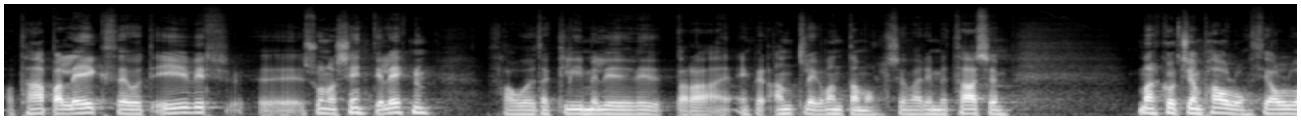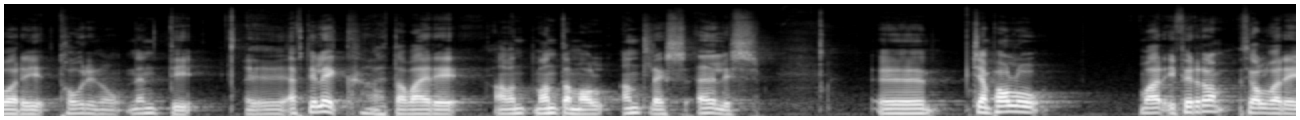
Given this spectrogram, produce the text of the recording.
að tapa leik þegar þetta yfir e, svona sent í leiknum þá er þetta glímiliði við bara einhver andlega vandamál sem var í með það sem Marco Giampaolo þjálfari Torino nefndi e, eftir leik. Þetta væri vandamál andlegs eðlis. E, Giampaolo var í fyrra þjálfari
